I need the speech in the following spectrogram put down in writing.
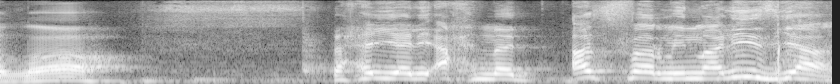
الله. تحية لأحمد أصفر من ماليزيا.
